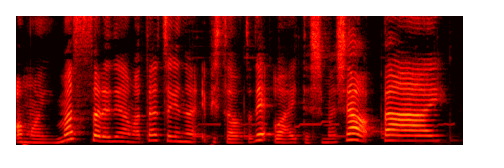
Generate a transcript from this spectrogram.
思います。それではまた次のエピソードでお会いいたしましょう。バイ。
